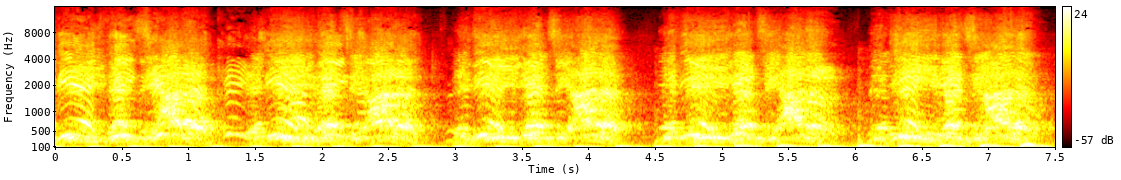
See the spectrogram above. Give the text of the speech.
Wir kriegen sie alle! Wir kriegen sie alle! Wir kriegen sie alle! Wir kriegen sie alle! Wir kriegen sie alle!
